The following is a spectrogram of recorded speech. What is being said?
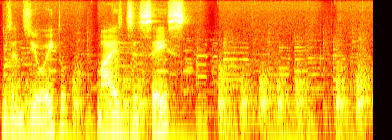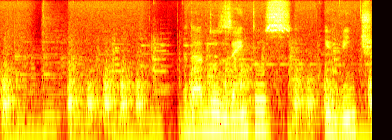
208 mais 16 vai dar 220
